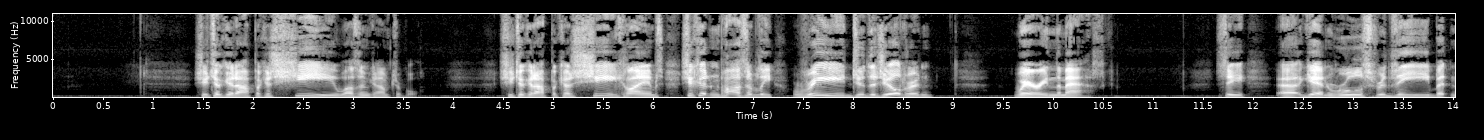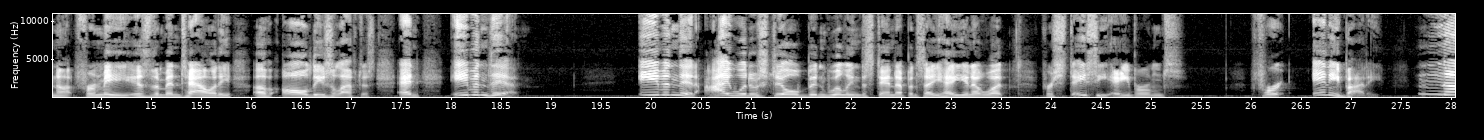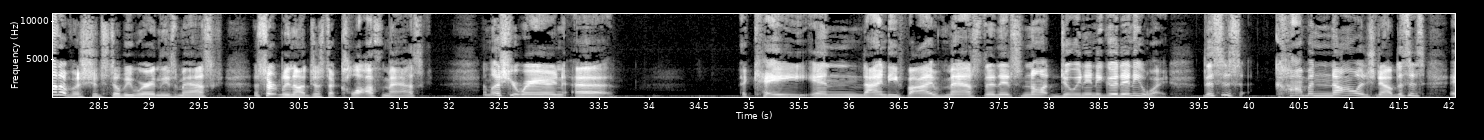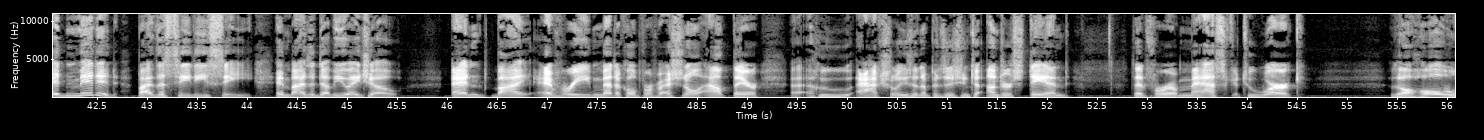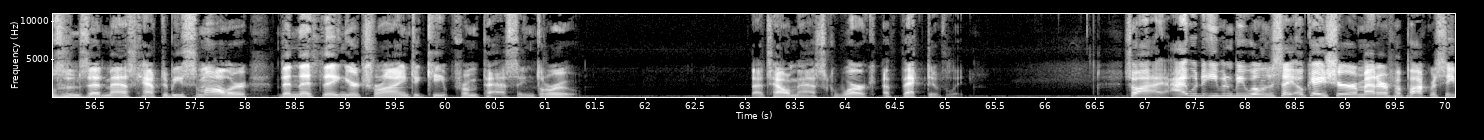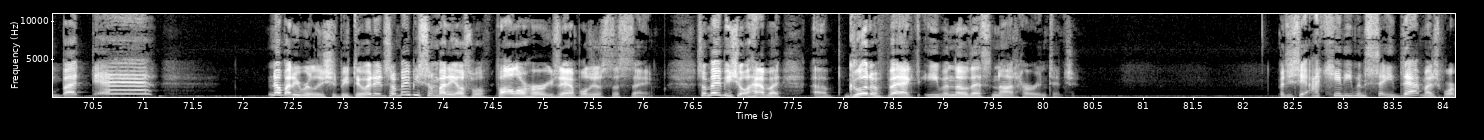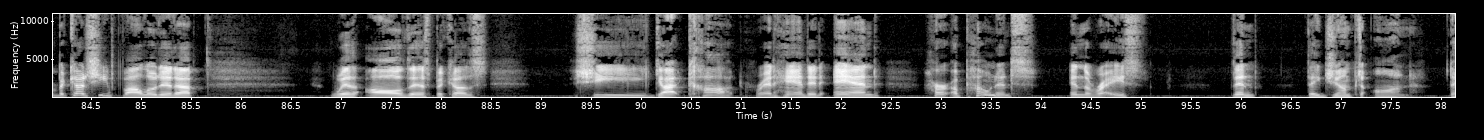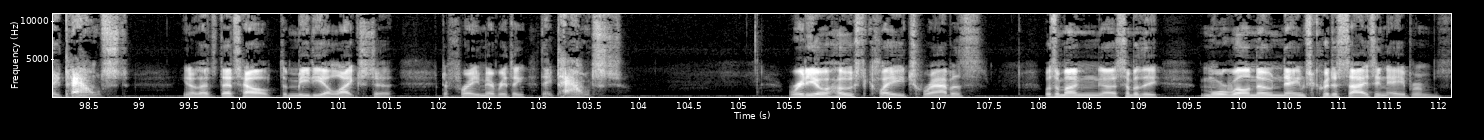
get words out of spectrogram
She took it off because she wasn't comfortable. She took it off because she claims she couldn't possibly read to the children wearing the mask. See, uh, again, rules for thee, but not for me, is the mentality of all these leftists. And even then, even then, I would have still been willing to stand up and say, hey, you know what? For Stacey Abrams, for anybody, none of us should still be wearing these masks. Certainly not just a cloth mask, unless you're wearing a, a KN95 mask, then it's not doing any good anyway. This is common knowledge now. This is admitted by the CDC and by the WHO and by every medical professional out there uh, who actually is in a position to understand that for a mask to work, the holes in said mask have to be smaller than the thing you're trying to keep from passing through. That's how masks work effectively. So I, I would even be willing to say, okay, sure, a matter of hypocrisy, but eh, nobody really should be doing it. So maybe somebody else will follow her example just the same. So maybe she'll have a, a good effect, even though that's not her intention. But you see, I can't even say that much it because she followed it up with all this because she got caught red handed and her opponents in the race then they jumped on. They pounced. You know, that's that's how the media likes to to frame everything. They pounced. Radio host Clay Travis was among uh, some of the more well-known names criticizing Abrams,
